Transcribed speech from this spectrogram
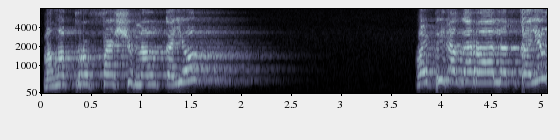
Mga professional kayo? May pinag-aralan kayo?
